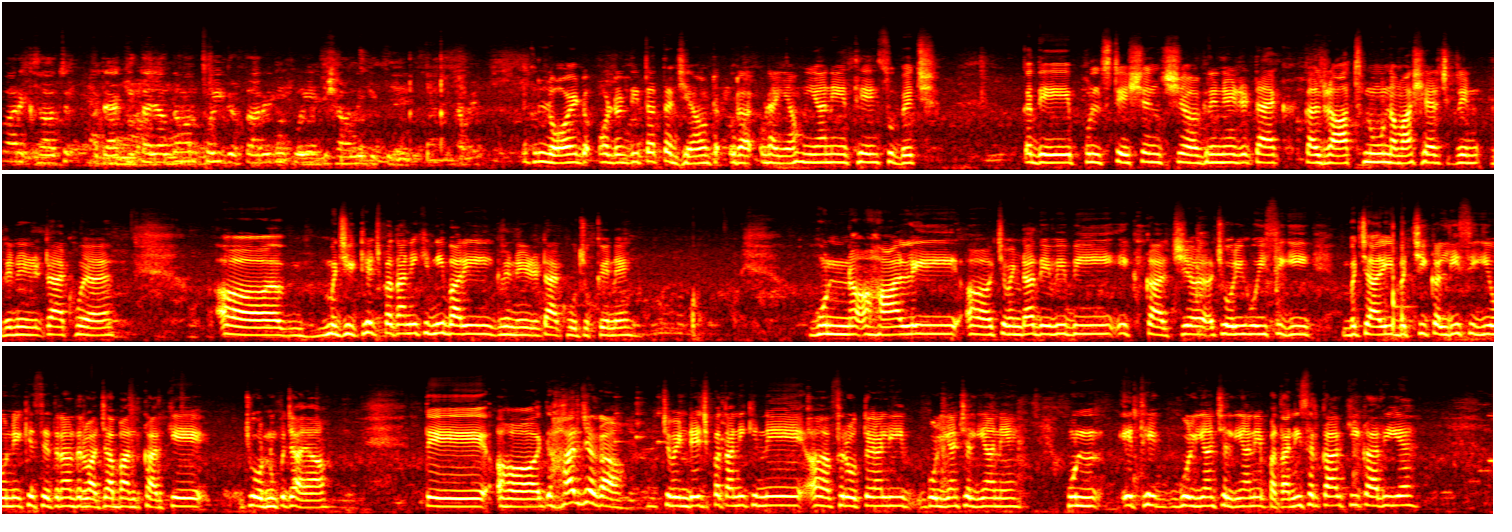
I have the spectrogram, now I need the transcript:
ਵਾਰ ਇੱਕ ਸਾਲ ਚ ਅਟੈਕ ਕੀਤਾ ਜਾਂਦਾ ਔਰ ਕੋਈ ਗ੍ਰਿਫਤਾਰੀ ਨਹੀਂ ਕੋਈ ਪਛਾਣ ਨਹੀਂ ਕੀਤੀ ਜਾਂਦੀ ਇੱਕ ਲਾਅ ਐਂਡ ਆਰਡਰ ਦੀ ਤਾਂ ਧੱਜੀਆਂ ਉਡਾ- ਉਡਾਈਆਂ ਹੋਈਆਂ ਨੇ ਇੱਥੇ ਸੂਬੇ 'ਚ। ਕਦੇ ਪੁਲਿਸ ਸਟੇਸ਼ਨ 'ਚ ਗ੍ਰੇਨੇਡ ਅਟੈਕ ਕੱਲ ਰਾਤ ਨੂੰ ਨਵਾਂ ਸ਼ਹਿਰ 'ਚ ਗ੍ਰੇਨ- ਗ੍ਰੇਨੇਡ ਅਟੈਕ ਹੋਇਆ ਹੈ। ਅ, ਮਜੀਠੇ 'ਚ ਪਤਾ ਨਹੀਂ ਕਿੰਨੀ ਵਾਰੀ ਗ੍ਰੇਨੇਡ ਅਟੈਕ ਹੋ ਚੁੱਕੇ ਨੇ। ਹੁਣ ਹਾਲ ਹੀ ਅ, ਚਵਿੰਡਾ ਦੇਵੀ ਵੀ ਇੱਕ ਘਰ 'ਚ ਚੋਰੀ ਹੋਈ ਸੀਗੀ। ਵਿਚਾਰੀ ਬੱਚੀ ਇਕੱਲੀ ਸੀਗੀ ਉਹਨੇ ਕਿਸੇ ਤਰ੍ਹਾਂ ਦਰਵਾਜ਼ਾ ਬੰਦ ਕਰਕੇ ਚੋਰ ਨੂੰ ਭਜਾਇਆ। ਅਤੇ ਹਰ ਜਗ੍ਹਾ ਚਵਿੰਡੇ 'ਚ ਪਤਾ ਨਹੀਂ ਕਿੰਨੇ ਅ, ਫਿਰੋਤਿਆਂ ਲਈ ਗੋਲੀਆਂ ਚੱਲੀਆਂ ਨੇ। ਹੁਣ ਇੱਥੇ ਗੋਲੀਆਂ ਚੱਲੀਆਂ ਨੇ ਪਤਾ ਨਹੀਂ ਸਰਕਾਰ ਕੀ ਕਰ ਰਹੀ ਹੈ।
